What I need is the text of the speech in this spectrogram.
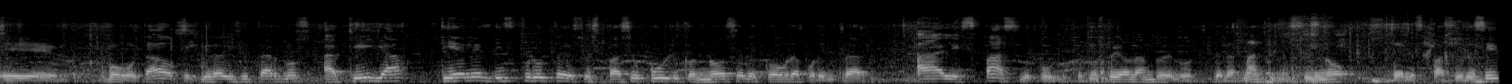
eh, Bogotá o que quiera visitarnos, aquí ya tiene el disfrute de su espacio público, no se le cobra por entrar al espacio público. No estoy hablando de, los, de las máquinas, sino del espacio. Es decir,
